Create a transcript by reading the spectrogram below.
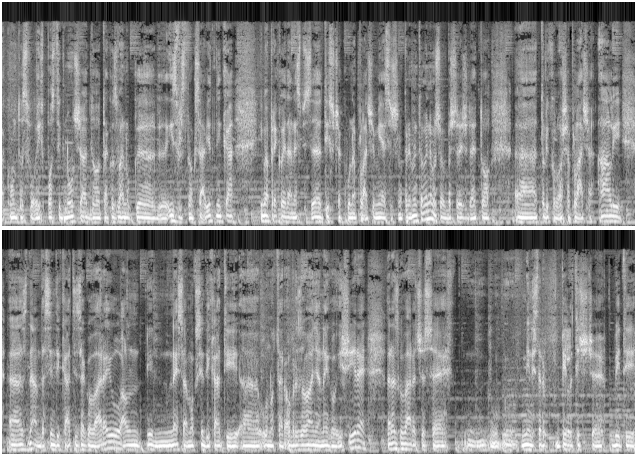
a konto svojih postignuća do takozvanog e, izvrsnog savjetnika ima preko 11 tisuća kuna plaće mjesečno. Prema tome ne možemo baš reći da je to e, toliko loša plaća, ali e, znam da sindikati zagovaraju, ali ne samo sindikati e, unutar obrazovanja nego i šire. Razgovarat će se ministar Piletić će biti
